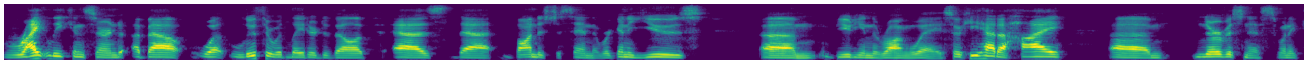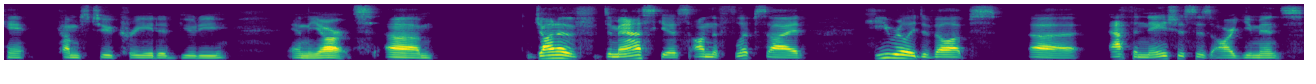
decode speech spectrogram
rightly concerned about what Luther would later develop as that bondage to sin, that we're going to use um, beauty in the wrong way. So he had a high um, nervousness when it came, comes to created beauty and the arts. Um, John of Damascus, on the flip side, he really develops uh, Athanasius's arguments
